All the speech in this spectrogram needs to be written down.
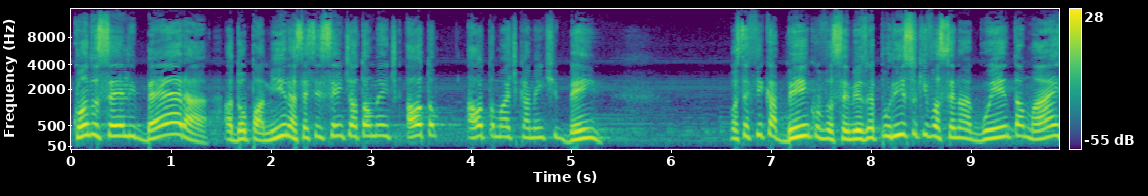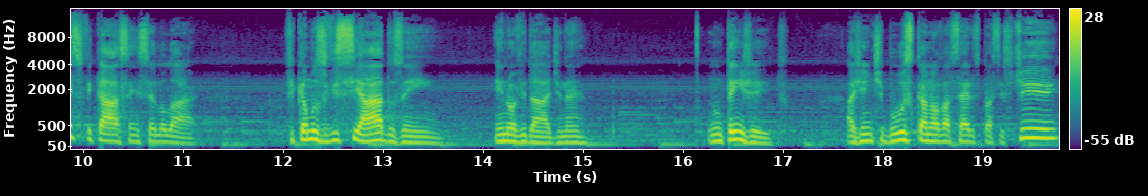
Quando você libera a dopamina, você se sente auto, automaticamente bem. Você fica bem com você mesmo. É por isso que você não aguenta mais ficar sem celular. Ficamos viciados em, em novidade, né? Não tem jeito. A gente busca novas séries para assistir,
